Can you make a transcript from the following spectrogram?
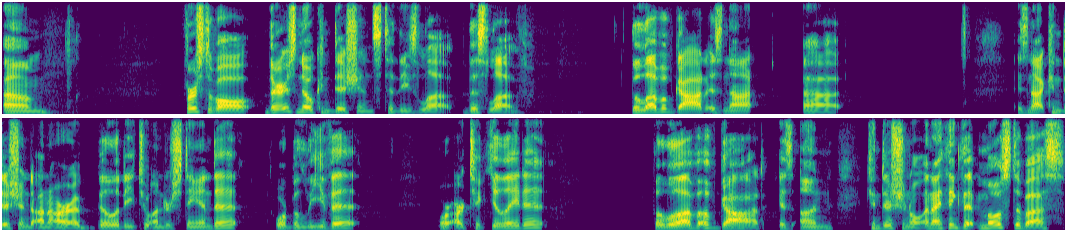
Um, first of all, there is no conditions to these love. This love, the love of God is not uh, is not conditioned on our ability to understand it or believe it or articulate it. The love of God is unconditional. And I think that most of us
